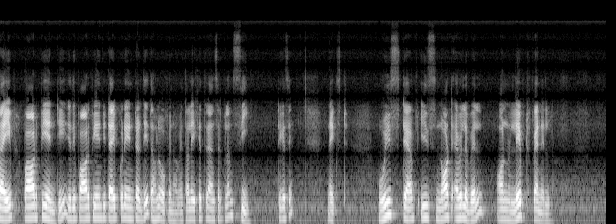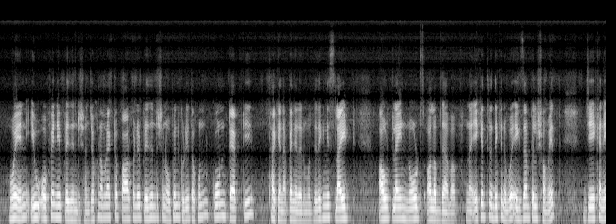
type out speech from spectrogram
টাইপ পাওয়ার পিএনটি যদি পাওয়ার পিএনটি টাইপ করে এন্টার দিই, তাহলে ওপেন হবে। তাহলে এক্ষেত্রে অ্যান্সার পেলাম সি ঠিক আছে? Next which tab is not available on left panel when you open a presentation যখন আমরা একটা পাওয়ার পয়েন্টের প্রেজেন্টেশন ওপেন করি, তখন কোন ট্যাবটি থাকে না প্যানেলের মধ্যে? দেখিনি slide outline notes all of the above না, এক্ষেত্রে দেখে নেব এক্সাম্পল সমেত যে এখানে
